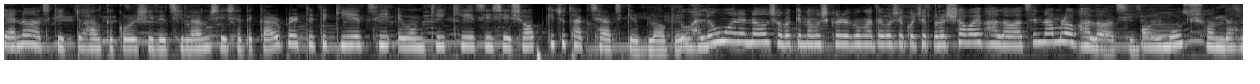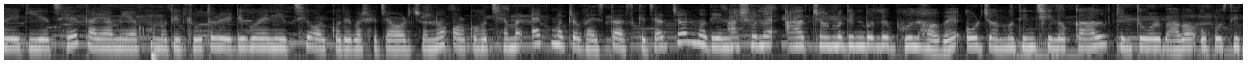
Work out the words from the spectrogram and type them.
কেন আজকে একটু হালকা করে সেজেছিলাম? সেই সাথে কার বার্থডেতে গিয়েছি এবং কি খেয়েছি সে সব কিছু থাকছে আজকের ব্লগে। তো হ্যালো ওয়ান অল সবাইকে নমস্কার এবং আশা করছি আপনারা সবাই ভালো আছেন, আমরাও ভালো আছি। অলমোস্ট সন্ধ্যা হয়ে গিয়েছে, তাই আমি এখন অতি দ্রুত রেডি হয়ে নিচ্ছি অর্কদের বাসায় যাওয়ার জন্য। অর্ক হচ্ছে আমার একমাত্র ভাইস্তা আজকে, যার জন্মদিন। আসলে আজ জন্মদিন বললে ভুল হবে, ওর জন্মদিন ছিল কাল, কিন্তু ওর বাবা উপস্থিত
